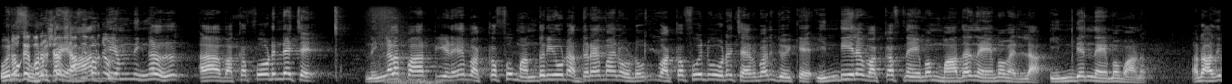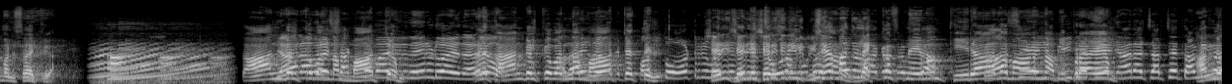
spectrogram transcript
ഒരു. സുഹൃത്തെ, ആദ്യം നിങ്ങൾ വക്കഫ് ബോർഡിന്റെ നിങ്ങളെ പാർട്ടിയുടെ വക്കഫ് മന്ത്രിയോട് അബ്ദുറഹ്മാനോടും വക്കഫിന്റെ കൂടെ ചെയർമാനും ചോദിക്കുക ഇന്ത്യയിലെ വക്കഫ് നിയമം മത നിയമമല്ല ഇന്ത്യൻ നിയമമാണ് അത് ആദ്യം മനസ്സിലാക്കുക താങ്കൾക്ക് വന്ന മാറ്റം? താങ്കൾക്ക് വന്ന മാറ്റത്തിൽ ശരി, ശരി, ശരി, ചോദ്യം ശരി, വിഷയം നിയമം കിരാതമാണെന്ന അഭിപ്രായം അങ്ങ്.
